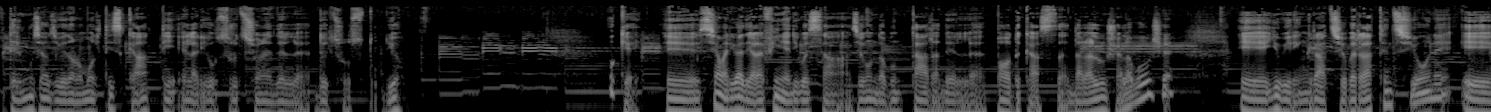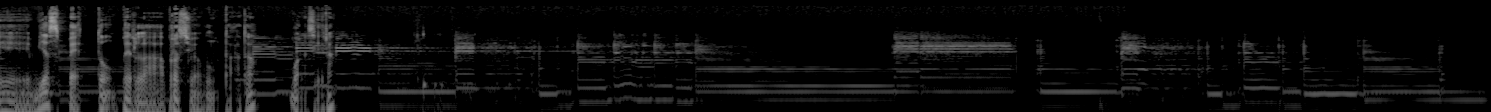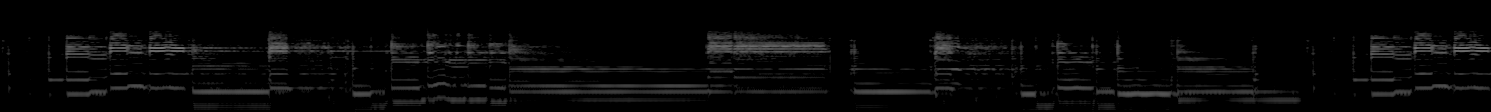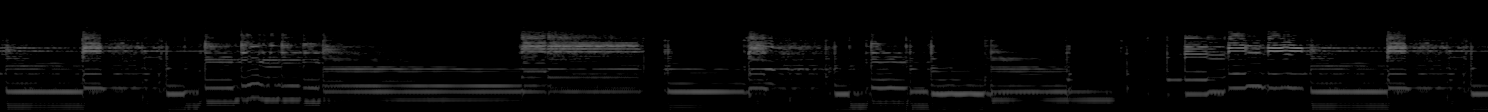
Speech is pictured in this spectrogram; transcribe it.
del museo si vedono molti scatti e la ricostruzione del, del suo studio. Ok, eh, siamo arrivati alla fine di questa seconda puntata del podcast Dalla luce alla voce e io vi ringrazio per l'attenzione e vi aspetto per la prossima puntata. Buonasera.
